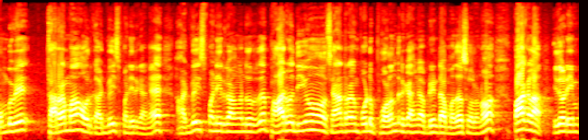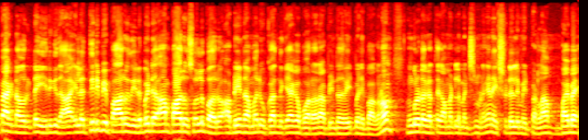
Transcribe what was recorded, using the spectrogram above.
ரொம்பவே தரமாக அவருக்கு அட்வைஸ் பண்ணியிருக்காங்க. அட்வைஸ் பண்ணியிருக்காங்கன்றத பார்வதியும் சாண்ட்ராவும் போட்டு பொழந்திருக்காங்க அப்படின்ற மாதிரி தான் சொல்லணும். பார்க்கலாம். இதோட இம்பாக்ட் அவர்கிட்ட இருக்குதா? இல்லை திருப்பி பார்வதியில் போயிட்டு ஆ பாரு சொல்லு பாரு அப்படின்ற மாதிரி உட்காந்து கேட்க போறாரா அப்படின்றத வெயிட் பண்ணி பார்க்கணும். உங்களோட கருத்து கமெண்ட்டில் மென்ஷன் பண்ணுங்கள் நெக்ஸ்ட் டேல மீட் பண்ணலாம். பை பை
